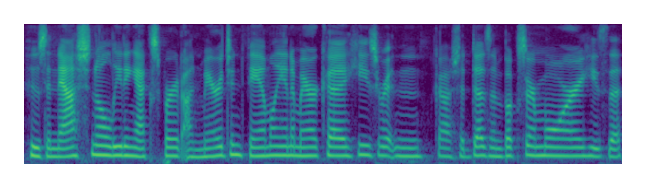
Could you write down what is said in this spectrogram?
who's a national leading expert on marriage and family in America. He's written, gosh, a dozen books or more. He's the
